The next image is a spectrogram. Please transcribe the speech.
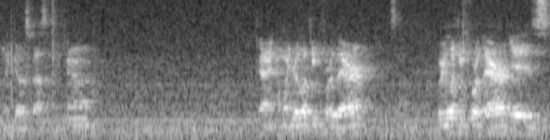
and then go as fast as you can. Okay, and what you're looking for there, what you're looking for there is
